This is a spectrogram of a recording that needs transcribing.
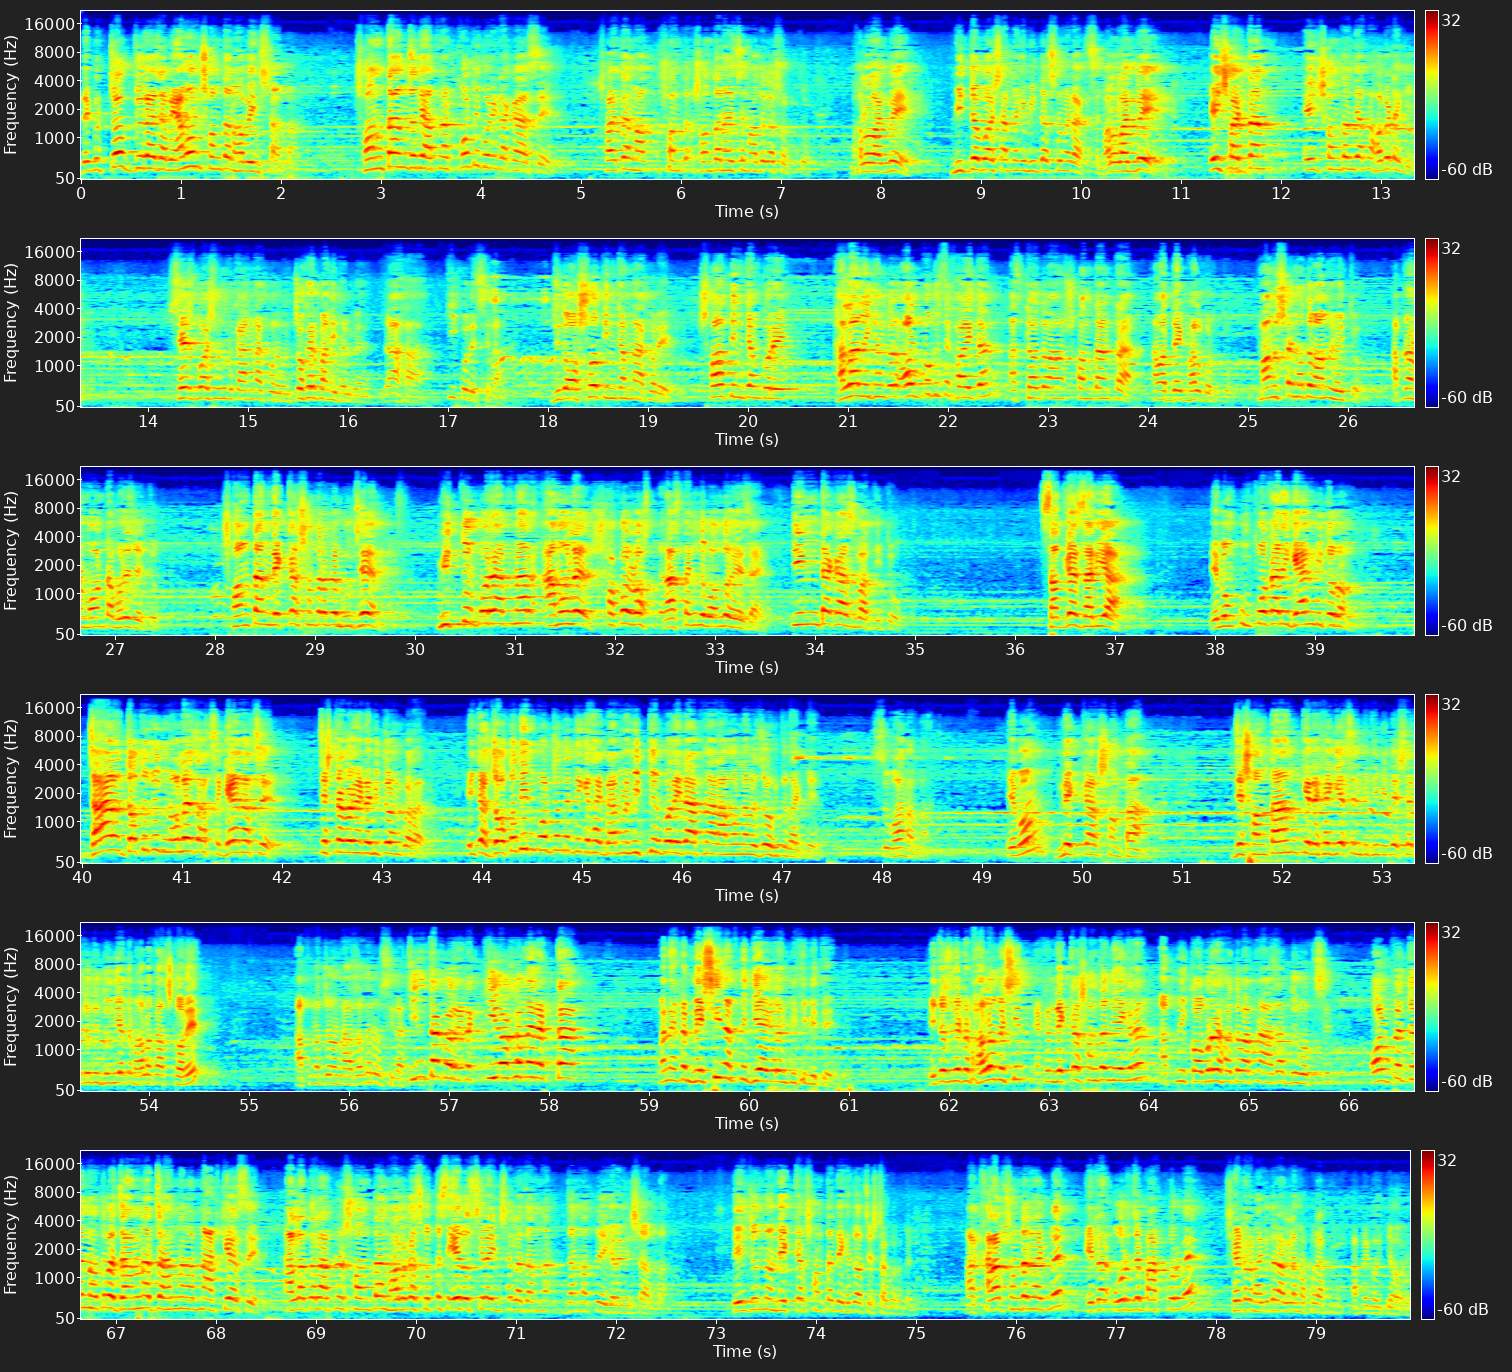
দেখবেন চোখ জুড়া যাবে, এমন সন্তান হবে ইনশাল্লাহ সন্তান যদি আপনার কোটি কোটি টাকা আছে, শয়তান সন্তান- হয়েছে মাদকাসক্ত। ভালো লাগবে? বিদ্যা বয়সে আপনাকে বৃদ্ধাশ্রমে রাখছে, ভালো লাগবে? এই শয়তান, এই সন্তান দিয়ে আপনার হবেটা কি? শেষ বয়সে শুধু কান্না করবেন, চোখের পানি ফেলবেন। আহা, কি করেছিলাম? যদি অসৎ ইনকাম না করে, সৎ ইনকাম করে, হালাল ইনকাম করে অল্প কিছু খাওয়াইতাম, আজকে হয়তো আমার সন্তানটা আমার দেখভাল করতো। মানুষের মতো মানুষ হইতো, আপনার মনটা ভরে যেত সন্তান নেককার সন্তান আপনি বুঝেন? মৃত্যুর পরে আপনার আমলের সকল রাস্তা কিন্তু বন্ধ হয়ে যায়। তিনটা কাজ বাতিত। সাদগা জারিয়া এবং উপকারী জ্ঞান বিতরণ। যার যতটুকু নলেজ আছে, জ্ঞান আছে, চেষ্টা করেন এটা বিতরণ করার। এটা যতদিন পর্যন্ত টিকে থাকবে, আপনার মৃত্যুর পরে এটা আপনার আমল নামে যোগ হতে থাকবে। সুবহান আল্লাহ এবং নেককার সন্তান। যে সন্তানকে রেখে গিয়েছেন পৃথিবীতে, সে যদি দুনিয়াতে ভালো কাজ করে, আপনার জন্য নাজাদের ওসিলা। চিন্তা করেন, এটা কি রকমের একটা মানে একটা মেশিন আপনি দিয়ে গেলেন পৃথিবীতে। এটা যদি একটা ভালো মেশিন, একটা নেককার সন্তান দিয়ে গেলেন, আপনি কবরে হয়তো আপনার আজাব দূর হচ্ছে। অল্পের জন্য হয়তো জান্নাত, জাহান্নাম আপনার আটকে আছে। আল্লাহ তালা আপনার সন্তান ভালো কাজ করতেছে, এর ওসিলা ইনশাল্লাহ জান্নাত জান্নাত পেয়ে গেলেন ইনশাল্লাহ এই জন্য নেককার সন্তান রেখে দেওয়ার চেষ্টা করবেন। আর খারাপ সন্তান রাখবেন এটা ওর যে পাপ করবে, সেটার ভাগিদার আল্লাহ মাকুর আপনি, আপনাকে হইতে হবে।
